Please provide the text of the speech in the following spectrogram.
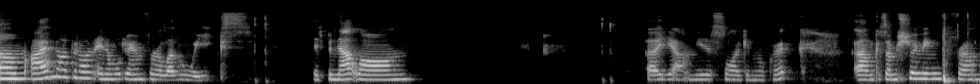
Um, I've not been on Animal Jam for 11 weeks. It's been that long. Uh, yeah, let me just log in real quick. Um, because I'm streaming from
